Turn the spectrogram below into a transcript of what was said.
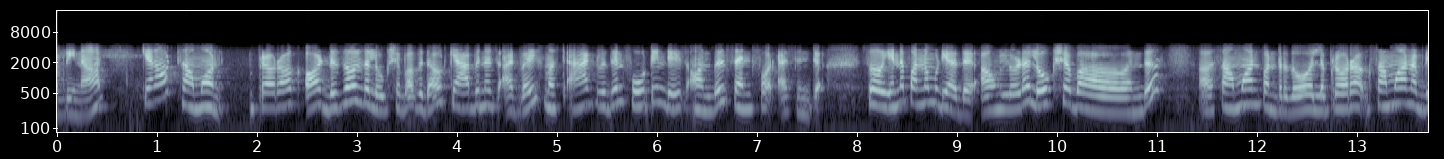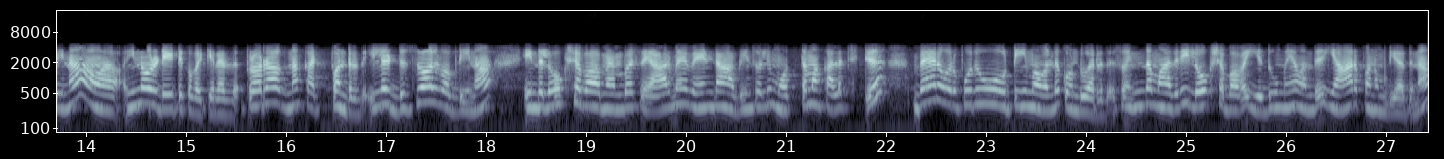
அப்படின்னா cannot summon prorogue or dissolve the Lok Sabha without cabinet's advice must act within 14 days on bill sent for assent. So என்ன பண்ண முடியாது? அவங்களோட லோக்சபா வந்து சமான் பண்ணுறதோ இல்லை ப்ரொராக் சமான் அப்படின்னா இன்னொரு டேட்டுக்கு வைக்கிறது. ப்ரொராக்னா கட் பண்ணுறது இல்லை டிசால்வ் அப்படின்னா இந்த லோக்சபா மெம்பர்ஸ் யாருமே வேண்டாம் அப்படின்னு சொல்லி மொத்தமாக கலைச்சிட்டு வேற ஒரு புது டீமை வந்து கொண்டு வர்றது. ஸோ இந்த மாதிரி லோக்சபாவை எதுவுமே வந்து யார் பண்ண முடியாதுன்னா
